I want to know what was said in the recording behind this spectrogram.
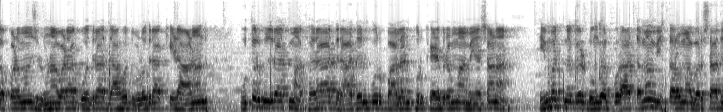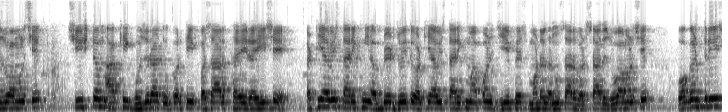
કપડવંજ, લુણાવાડા, ગોધરા, દાહોદ, વડોદરા, ખેડા, આણંદ, ઉત્તર ગુજરાતમાં થરાદ, રાધનપુર, પાલનપુર, ખેડબ્રહ્મા, મહેસાણા, હિંમતનગર, ડુંગરપુર આ તમામ વિસ્તારોમાં વરસાદ જોવા મળશે. સિસ્ટમ આખી ગુજરાત ઉપરથી પસાર થઈ રહી છે. અઠ્યાવીસ તારીખની અપડેટ જોઈએ તો અઠ્યાવીસ તારીખમાં પણ જીએફએસ મોડલ અનુસાર વરસાદ જોવા મળશે. ઓગણત્રીસ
